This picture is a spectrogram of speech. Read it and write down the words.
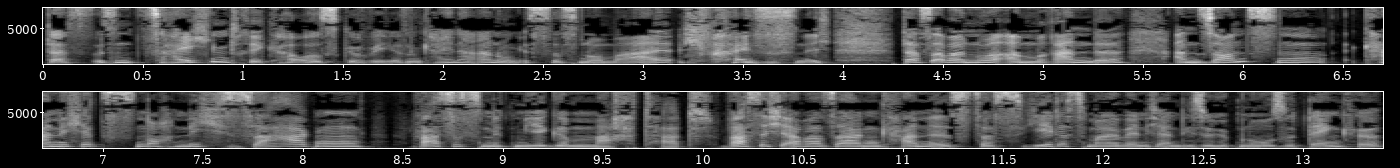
das ist ein Zeichentrickhaus gewesen. Keine Ahnung, ist das normal? Ich weiß es nicht. Das aber nur am Rande. Ansonsten kann ich jetzt noch nicht sagen, was es mit mir gemacht hat. Was ich aber sagen kann, ist, dass jedes Mal, wenn ich an diese Hypnose denke,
